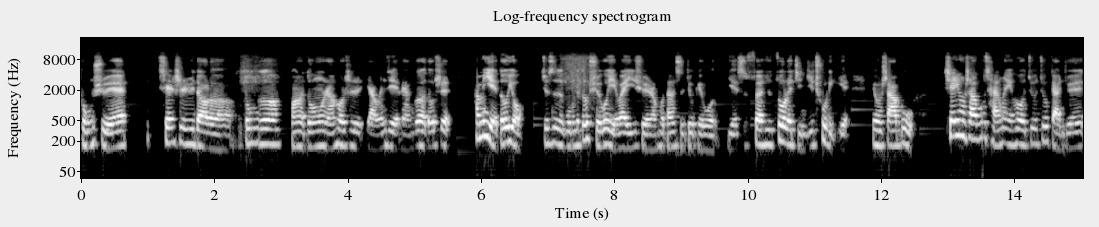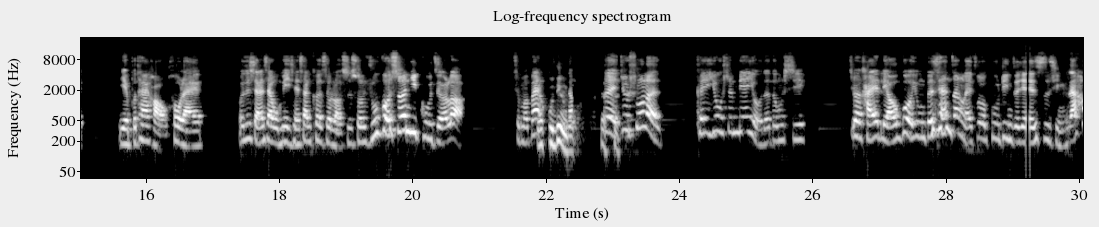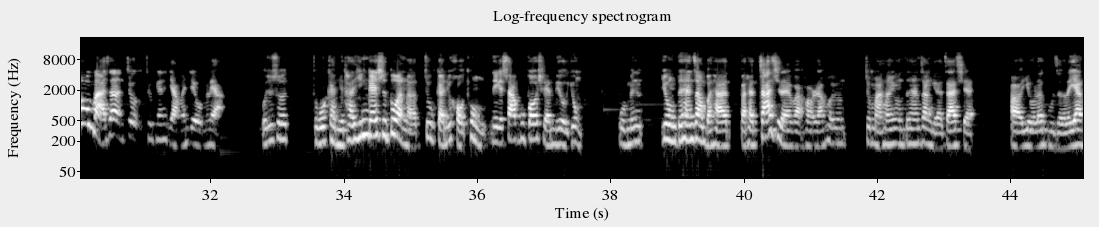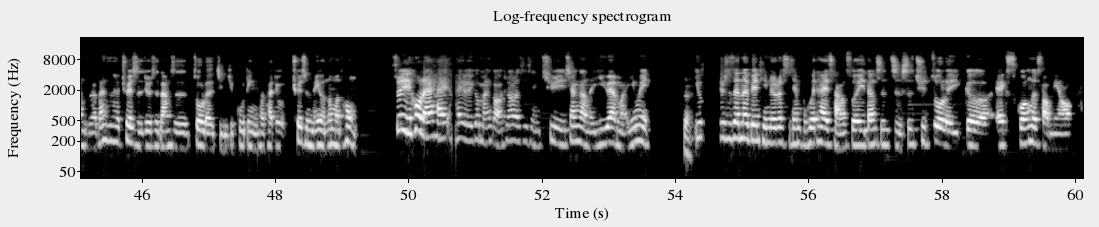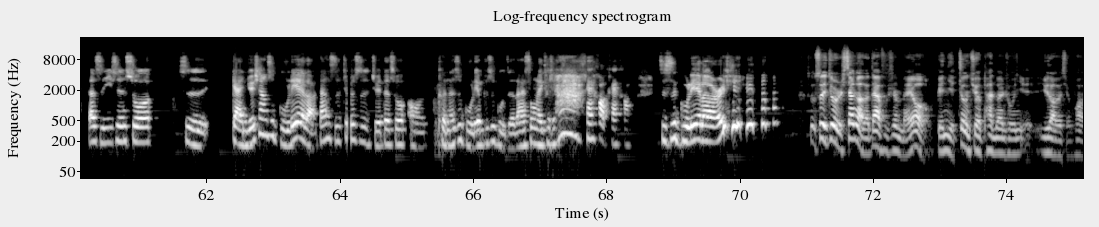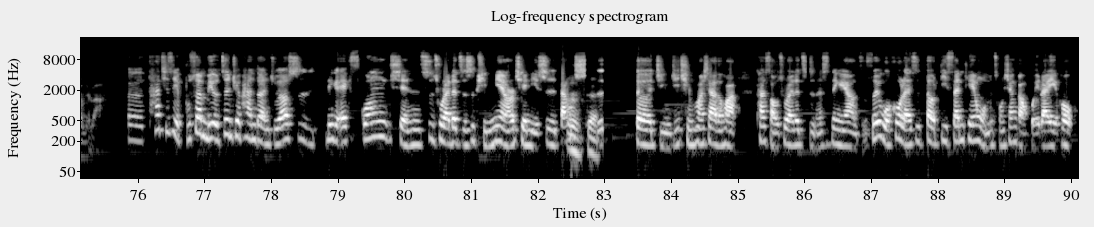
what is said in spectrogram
同学。先是遇到了东哥黄晓东，然后是雅文姐，两个都是，他们也都有，就是我们都学过野外医学，然后当时就给我也是算是做了紧急处理，用纱布，先用纱布缠了以后，就就感觉也不太好。后来我就想想，我们以前上课的时候，老师说，如果说你骨折了怎么办？要固定住。对，就说了可以用身边有的东西。就还聊过用登山杖来做固定这件事情，然后马上就就跟雅文姐我们俩，我就说，我感觉它应该是断了，就感觉好痛，那个纱布包起来没有用，我们用登山杖把它把它扎起来吧，好，然后用就马上用登山杖给它扎起来，啊，有了骨折的样子，但是它确实就是当时做了紧急固定以后，它就确实没有那么痛，所以后来还还有一个蛮搞笑的事情，去香港的医院嘛，因为对，因。就是在那边停留的时间不会太长，所以当时只是去做了一个 X 光的扫描。当时医生说是感觉像是骨裂了，当时就是觉得说哦，可能是骨裂，不是骨折的，还送了一口气啊，还好还好，只是骨裂了而已。所所以就是香港的大夫是没有给你正确判断出你遇到的情况，对吧？呃，他其实也不算没有正确判断，主要是那个 X 光显示出来的只是平面，而且你是当时。的紧急情况下的话，他扫出来的只能是那个样子。所以我后来是到第三天，我们从香港回来以后，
